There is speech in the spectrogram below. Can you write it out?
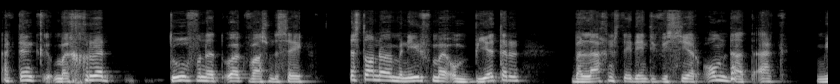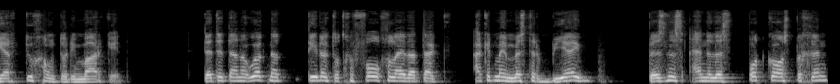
ek dink my groot doel van dit ook was om te sê is daar nou 'n manier vir my om beter beleggings te identifiseer omdat ek meer toegang tot die mark het. Dit het dan ook natuurlik tot gevolg gelei dat ek ek het my Mr BA Business Analyst podcast begin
